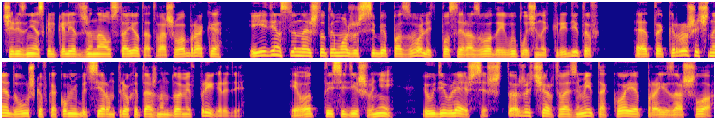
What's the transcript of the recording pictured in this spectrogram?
Через несколько лет жена устает от вашего брака и единственное, что ты можешь себе позволить после развода и выплаченных кредитов, это крошечная двушка в каком-нибудь сером трехэтажном доме в пригороде. И вот ты сидишь в ней и удивляешься, что же, черт возьми, такое произошло.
